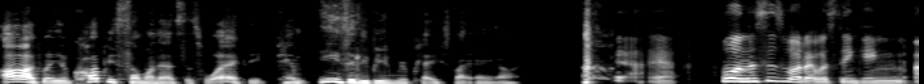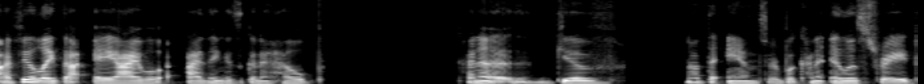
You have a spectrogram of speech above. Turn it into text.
art where you copy someone else's work, it can easily be replaced by AI. yeah, yeah. Well, and this is what I was thinking. I feel like that AI will I think is gonna help kind of give not the answer but kind of illustrate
